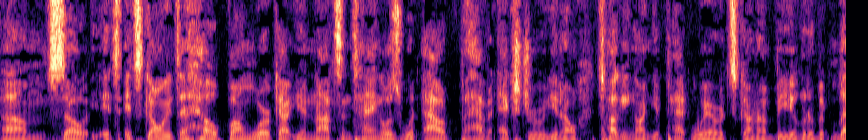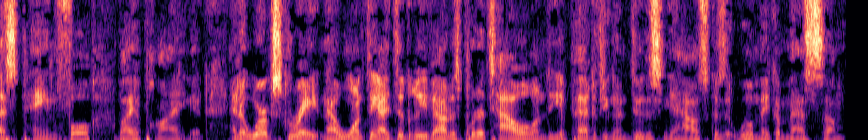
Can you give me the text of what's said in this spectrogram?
Um, so it's it's going to help um work out your knots and tangles without having extra, you know, tugging on your pet where it's going to be a little bit less painful by applying it. And it works great. Now, one thing I did leave out is put a towel under your pet if you're going to do this in your house because it will make a mess um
